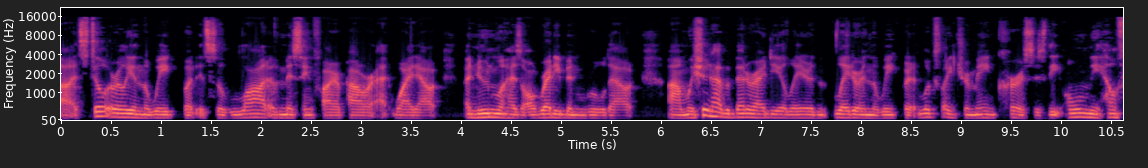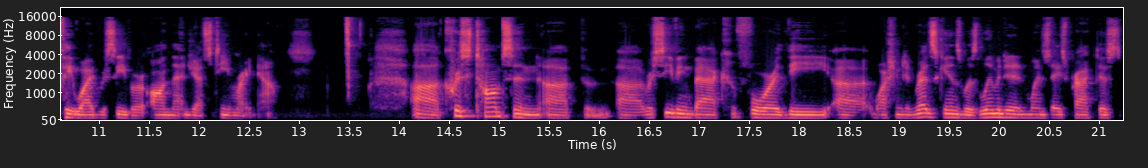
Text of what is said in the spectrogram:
Uh, it's still early in the week, but it's a lot of missing firepower at wideout. Enunwa has already been ruled out. Um, we should have a better idea later later in the week, but it looks like Jermaine Kearse is the only healthy wide receiver on that Jets team right now. Uh, Chris Thompson, uh, uh, receiving back for the uh, Washington Redskins, was limited in Wednesday's practice.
